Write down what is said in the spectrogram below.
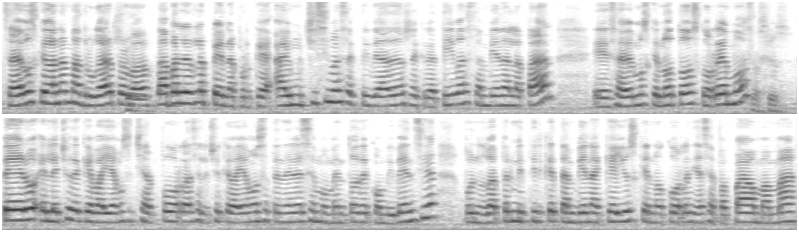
Sabemos que van a madrugar, pero va, a valer la pena porque hay muchísimas actividades recreativas también a la par. Eh, sabemos que no todos corremos, pero el hecho de que vayamos a echar porras, el hecho de que vayamos a tener ese momento de convivencia, pues nos va a permitir que también aquellos que no corren, ya sea papá o mamá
